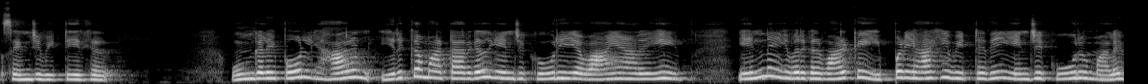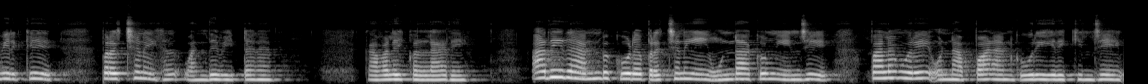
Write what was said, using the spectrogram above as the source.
சென்று விட்டீர்கள். உங்களைப் போல் யாரும் இருக்க மாட்டார்கள் என்று கூறிய வாயாலேயே என்ன இவர்கள் வாழ்க்கை இப்படி ஆகிவிட்டது என்று கூறும் அளவிற்கு பிரச்சனைகள் வந்துவிட்டன. கவலை கொள்ளாதே. அதீத அன்பு கூட பிரச்சனையை உண்டாக்கும் என்று பலமுறை உன் அப்பா நான் கூறியிருக்கின்றேன்.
